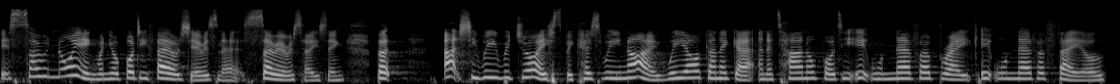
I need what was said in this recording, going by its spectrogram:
It's so annoying when your body fails you, isn't it? It's so irritating. But actually, we rejoice because we know we are going to get an eternal body. It will never break, it will never fail,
